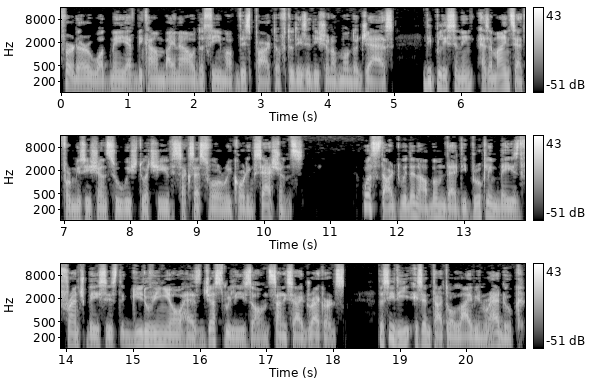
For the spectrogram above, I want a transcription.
further what may have become by now the theme of this part of today's edition of Mondo Jazz deep listening as a mindset for musicians who wish to achieve successful recording sessions. We'll start with an album that the Brooklyn based French bassist Gui Duvignau has just released on Sunnyside Records. The CD is entitled Live in Redhook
